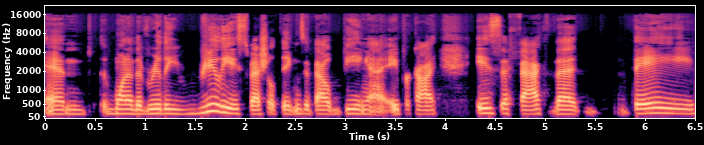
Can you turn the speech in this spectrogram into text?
And one of the really, really special things about being at Apricot is the fact that they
